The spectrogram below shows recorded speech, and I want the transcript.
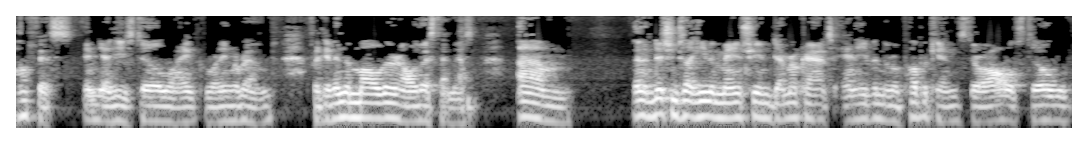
office, and yet he's still like running around, forgetting the Mueller and all the rest of that mess. Um, in addition to like even mainstream Democrats and even the Republicans, they're all still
